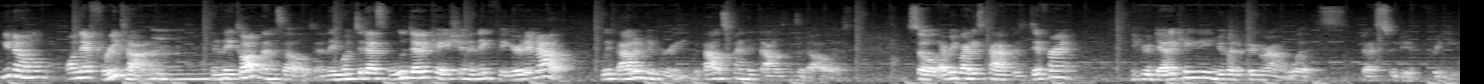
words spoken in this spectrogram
you know, on their free time. Mm-hmm. And they taught themselves and they went to that school of dedication and they figured it out without a degree, without spending thousands of dollars. So everybody's path is different if you're dedicated, you're going to figure out what's best suited for you.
